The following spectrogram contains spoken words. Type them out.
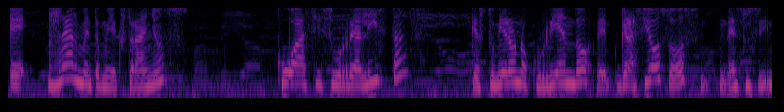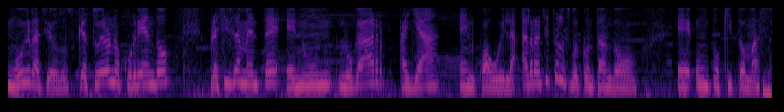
eh, realmente muy extraños, cuasi surrealistas, que estuvieron ocurriendo, eh, graciosos, eso sí, muy graciosos, que estuvieron ocurriendo precisamente en un lugar allá en Coahuila. Al ratito les voy contando eh, un poquito más.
